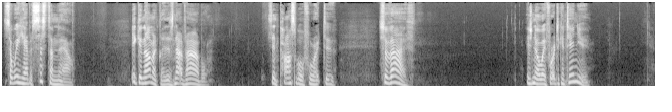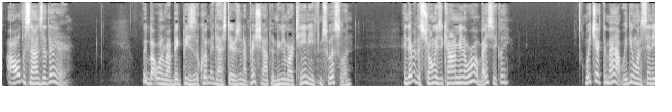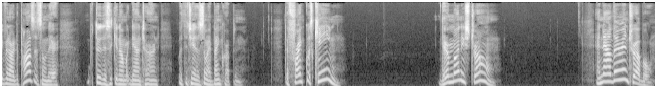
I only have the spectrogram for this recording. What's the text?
So we have a system now. Economically, that's not viable. It's impossible for it to survive. There's no way for it to continue. All the signs are there. We bought one of our big pieces of equipment downstairs in our print shop, the Muller Martini from Switzerland, and they were the strongest economy in the world, basically. We checked them out. We didn't want to send even our deposits on there through this economic downturn with the chance of somebody bankrupting. The franc was king. Their money's strong. And now they're in trouble.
